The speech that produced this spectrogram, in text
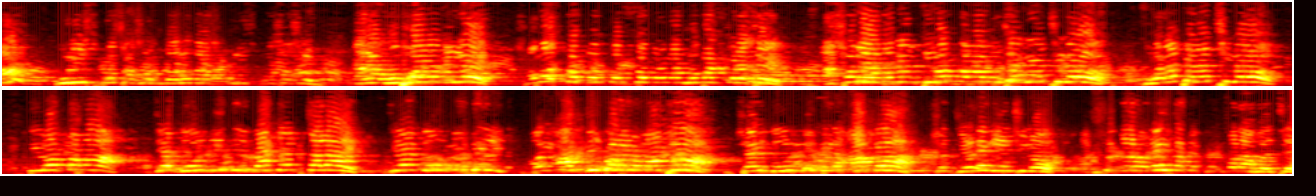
আর পুলিশ প্রশাসন দলদাস পুলিশ প্রশাসন তারা উভয় মিলে সমস্ত তথ্য প্রমাণ লোপাট করেছে আসলে আমাদের তিলোত্তমা বুঝে গিয়েছিল ধরে ফেলেছিল তিলোত্তমা যে দুর্নীতির রাকেট চালায় ওই দুর্নীতির আঁকড়া, সে গিয়েছিল। তাকে করা হয়েছে।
